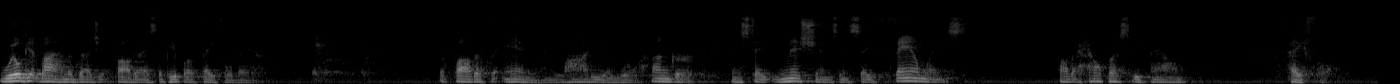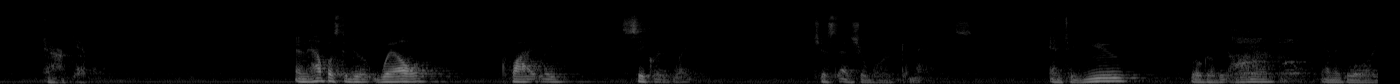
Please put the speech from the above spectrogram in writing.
We'll get by on the budget, Father, as the people are faithful there. But, Father, for Annie and Lottie and World Hunger and state missions and save families, Father, help us to be found faithful in our giving. And help us to do it well, quietly, secretively, just as your word commands. And to you will go the honor and the glory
